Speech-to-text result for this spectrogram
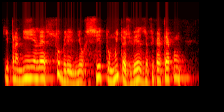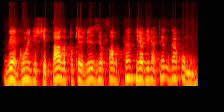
que, para mim, ela é sublime. Eu cito muitas vezes, eu fico até com vergonha de citá-la, porque às vezes eu falo tanto que já vira até lugar comum.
